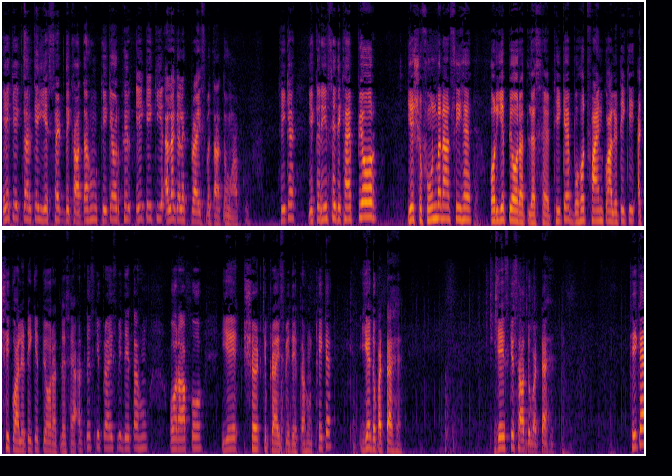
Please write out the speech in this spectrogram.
एक एक करके ये सेट दिखाता हूँ, ठीक है? और फिर एक एक की अलग अलग प्राइस बताता हूँ आपको, ठीक है? ये करीब से दिखाएँ प्योर ये शफून बनारसी है और ये प्योर अतलस है, ठीक है? बहुत फाइन क्वालिटी की, अच्छी क्वालिटी की प्योर अतलस है। अतलस की प्राइस भी देता हूँ और आपको ये शर्ट की प्राइस भी देता हूँ, ठीक है? ये दुपट्टा है। ये इसके साथ दुपट्टा है, ठीक है?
